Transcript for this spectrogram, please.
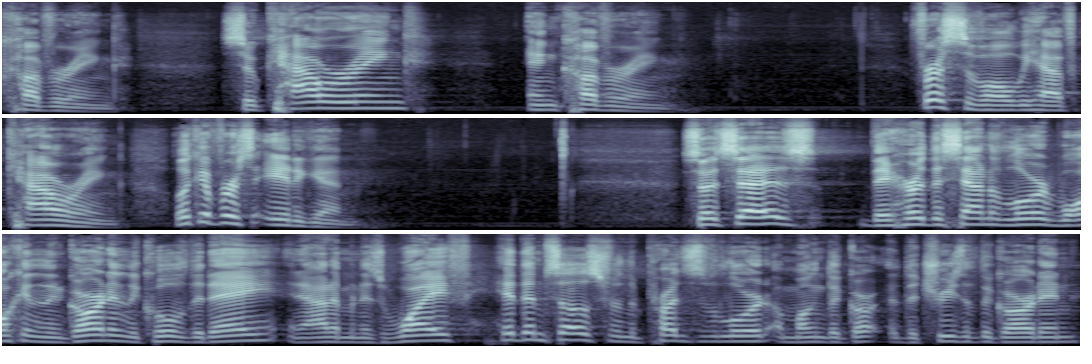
covering. So, cowering and covering. First of all, we have cowering. Look at verse 8 again. So it says, They heard the sound of the Lord walking in the garden in the cool of the day, and Adam and his wife hid themselves from the presence of the Lord among the, gar- the trees of the garden.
